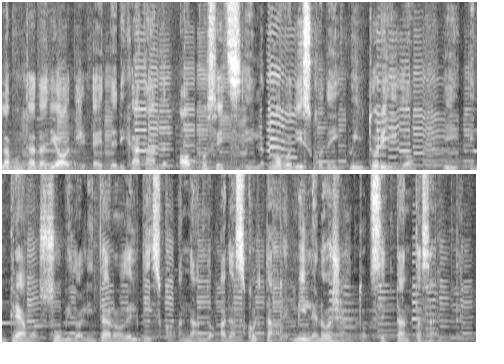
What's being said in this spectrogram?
La puntata di oggi è dedicata ad Opposites, il nuovo disco dei Quinto Rigo, e entriamo subito all'interno del disco andando ad ascoltare 1977.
